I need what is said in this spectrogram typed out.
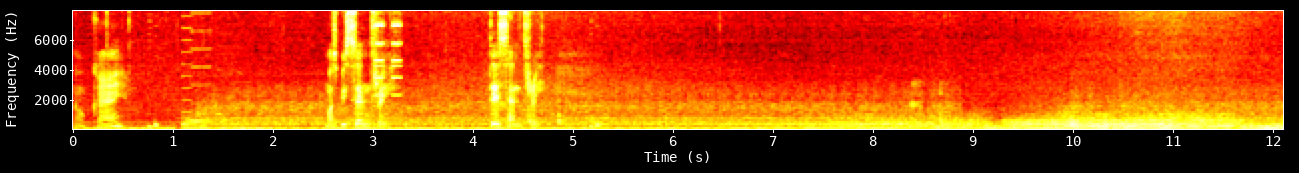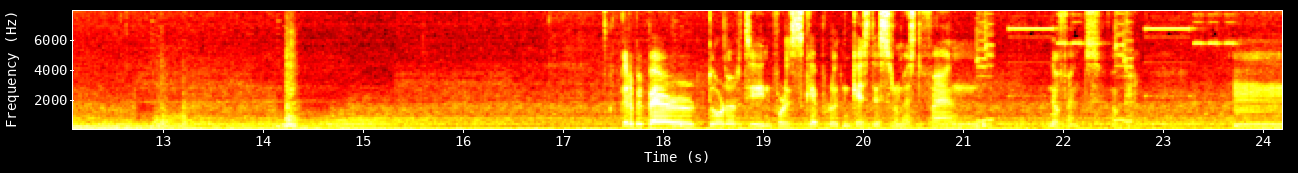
Okay. Must be sentry. This sentry. Gotta prepare door 13 for escape route in case this room has to fan. No fence. Okay. Mm.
